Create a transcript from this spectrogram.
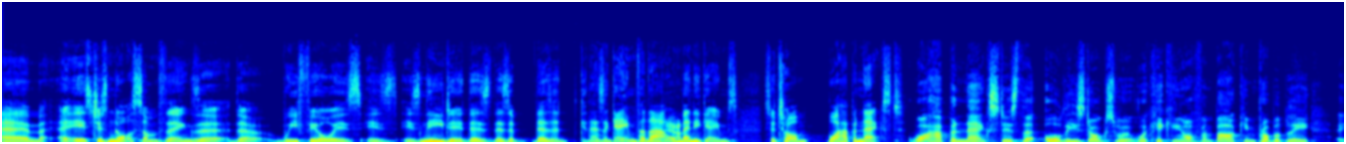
um, it's just not something that that we feel is is is needed. There's there's a mm-hmm. there's a there's a game for that, yeah. or many games. So Tom, what happened next? What happened next is that all these dogs were, were kicking off and barking, probably uh,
